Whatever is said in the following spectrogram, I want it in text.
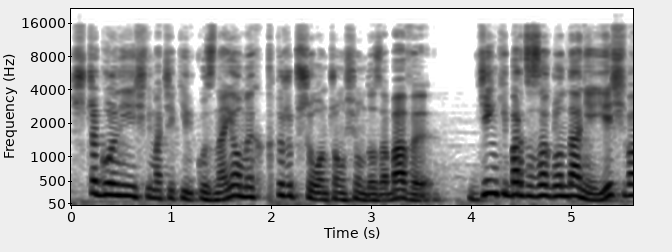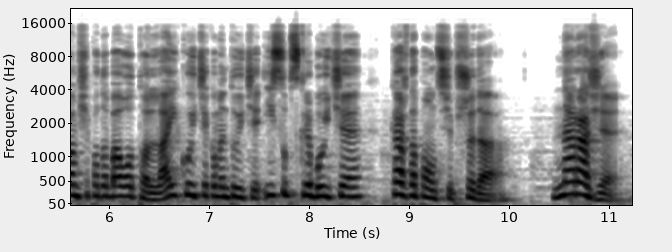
szczególnie jeśli macie kilku znajomych, którzy przyłączą się do zabawy. Dzięki bardzo za oglądanie. Jeśli Wam się podobało, to lajkujcie, komentujcie i subskrybujcie. Każda pomoc się przyda. Na razie!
